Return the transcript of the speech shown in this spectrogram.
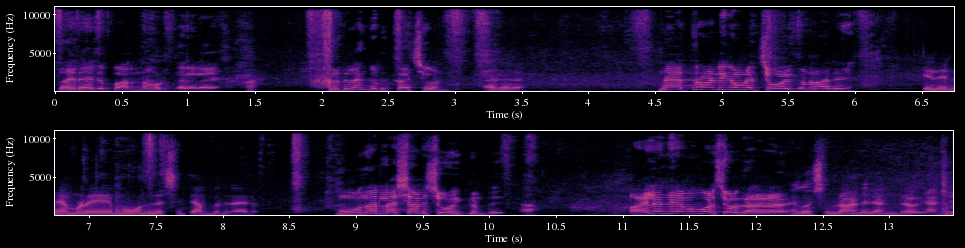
ധൈര്യമായിട്ട് പറഞ്ഞു കൊടുക്കാല്ലേ കിടിലം കിടക്കാച്ചു ഉണ്ട്. അതെ അതെ. എത്ര വണ്ടിക്ക് നമ്മൾ ചോദിക്കണെന്നാൽ ഇതിന് നമ്മൾ മൂന്ന് ലക്ഷത്തി അമ്പതിനായിരം. മൂന്നര ലക്ഷമാണ് ചോദിക്കുന്നത്. അതിലെന്താ നമുക്ക് കുറച്ച് കൊടുക്കാല്ലേ രണ്ട് രണ്ട്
